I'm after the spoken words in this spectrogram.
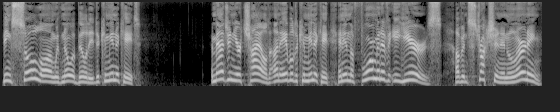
being so long with no ability to communicate. Imagine your child unable to communicate, and in the formative years of instruction and learning,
